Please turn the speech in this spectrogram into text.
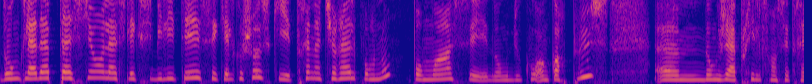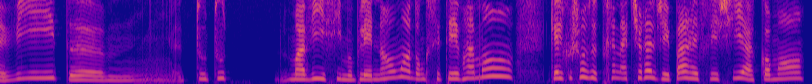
Donc l'adaptation, la flexibilité, c'est quelque chose qui est très naturel pour nous pour moi, c'est donc du coup encore plus. Euh, donc j'ai appris le français très vite. Euh, tout, tout, ma vie ici me plaît énormément. Donc c'était vraiment quelque chose de très naturel. J'ai pas réfléchi à comment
